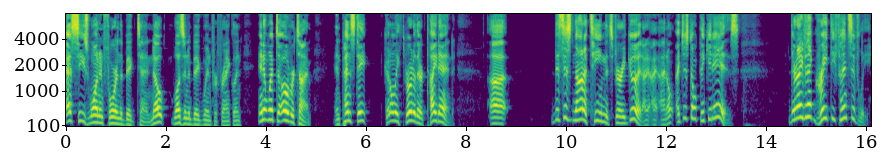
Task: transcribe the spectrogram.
SC's one and four in the Big Ten. Nope, wasn't a big win for Franklin. And it went to overtime. And Penn State could only throw to their tight end. Uh, this is not a team that's very good. I, I, I don't. I just don't think it is. They're not even that great defensively,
